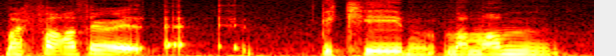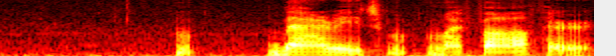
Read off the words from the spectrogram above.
My father uh, became, my mum married my father,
